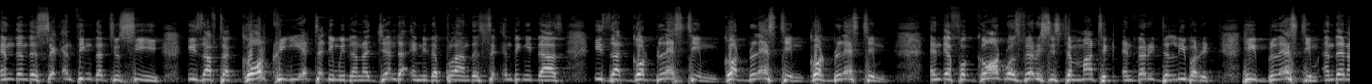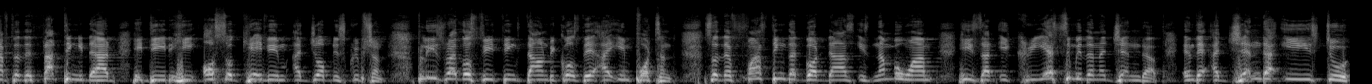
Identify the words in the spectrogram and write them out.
And then the second thing that you see is after God created him with an agenda and with a plan, the second thing he does is that God blessed him. God blessed him. God blessed him. And therefore, God was very systematic and very deliberate. He blessed him. And then after the third thing he did, he did, he also gave him a job description. Please write those three things down because they are important. So the first thing that God does is number one, is that He creates him with an agenda. And the agenda is to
